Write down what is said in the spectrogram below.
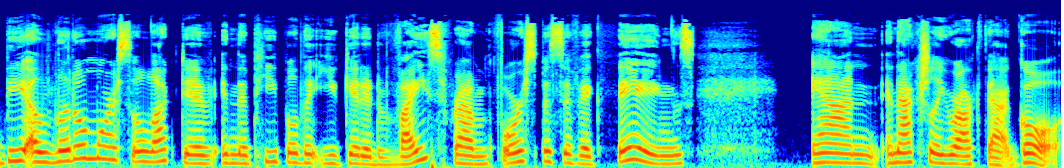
be a little more selective in the people that you get advice from for specific things and and actually rock that goal.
